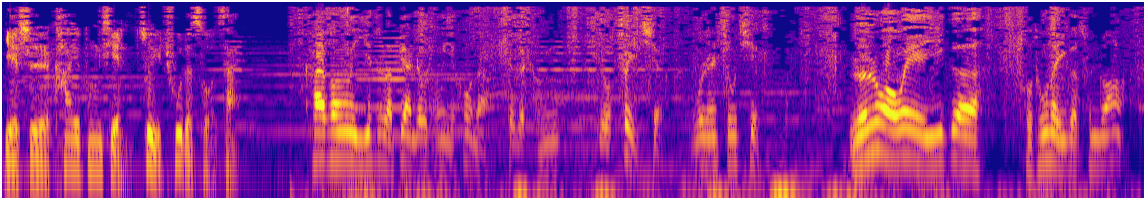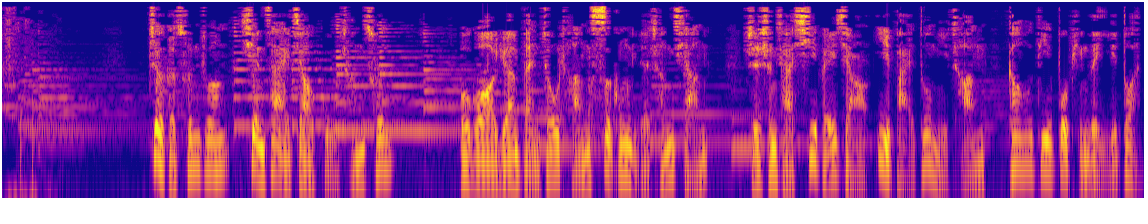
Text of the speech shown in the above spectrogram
也是开封县最初的所在。开封移至了汴州城以后呢，这个城就废弃了，无人修葺了。沦落为一个普通的一个村庄了。这个村庄现在叫古城村，不过原本周长四公里的城墙，只剩下西北角一百多米长、高低不平的一段，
